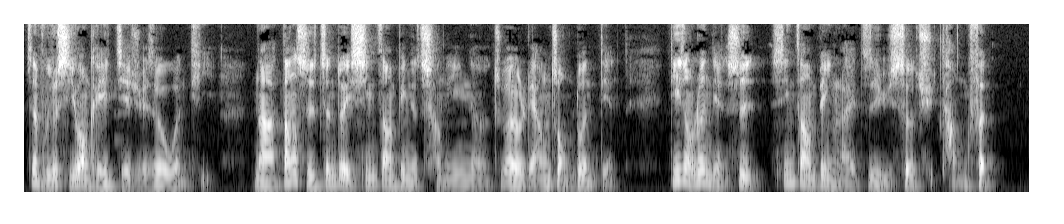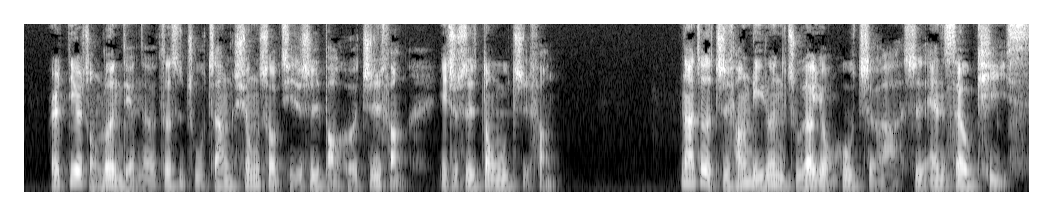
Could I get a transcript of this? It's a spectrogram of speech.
政府就希望可以解决这个问题。那当时针对心脏病的成因呢，主要有两种论点。第一种论点是心脏病来自于摄取糖分，而第二种论点呢，则是主张凶手其实是饱和脂肪，也就是动物脂肪。那这个脂肪理论的主要拥护者啊，是 Ansel Keys。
